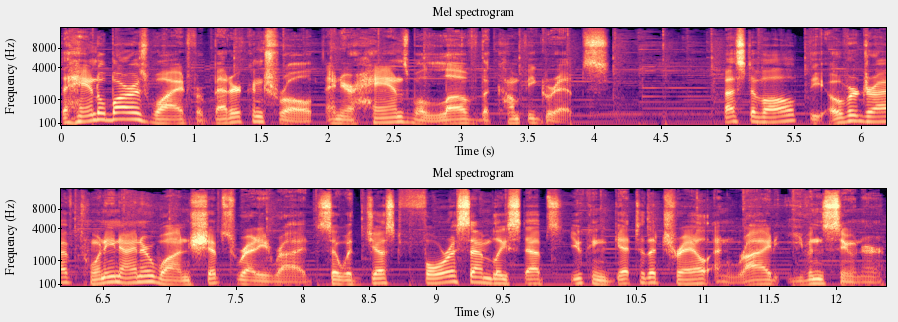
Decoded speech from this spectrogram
The handlebar is wide for better control, and your hands will love the comfy grips. Best of all, the Overdrive 29er 1 ships ready ride, so with just four assembly steps, you can get to the trail and ride even sooner.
